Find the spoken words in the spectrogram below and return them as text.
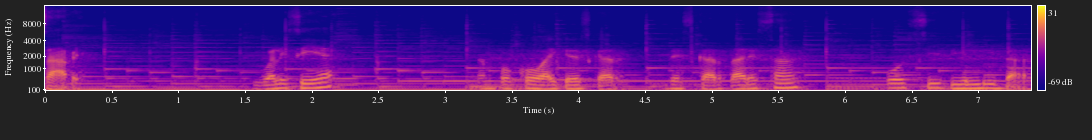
sabe? Igual y sí, ¿eh? Tampoco hay que descar descartar esa posibilidad.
